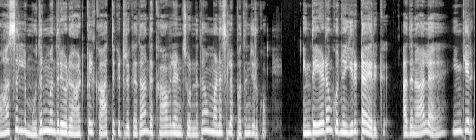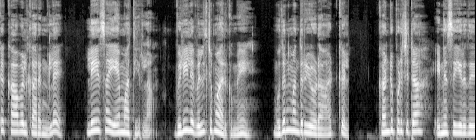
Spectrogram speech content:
வாசல்ல முதன் மந்திரியோட ஆட்கள் காத்துக்கிட்டு இருக்கதா அந்த காவலன் சொன்னது அவன் மனசுல பதிஞ்சிருக்கும். இந்த இடம் கொஞ்சம் இருட்டா இருக்கு. அதனால இங்க இருக்க காவல்காரங்களே லேசா ஏமாத்திரலாம். வெளியில வெளிச்சமா இருக்குமே. முதன் மந்திரியோட ஆட்கள் கண்டுபிடிச்சிட்டா என்ன செய்யறது?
